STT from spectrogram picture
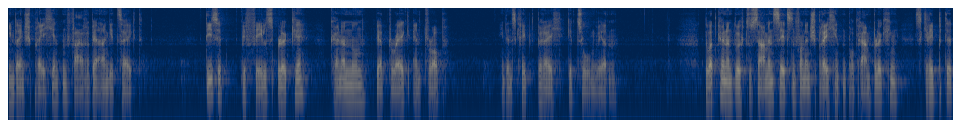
in der entsprechenden Farbe angezeigt. Diese Befehlsblöcke können nun per Drag and Drop in den Skriptbereich gezogen werden. Dort können durch Zusammensetzen von entsprechenden Programmblöcken Skripte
